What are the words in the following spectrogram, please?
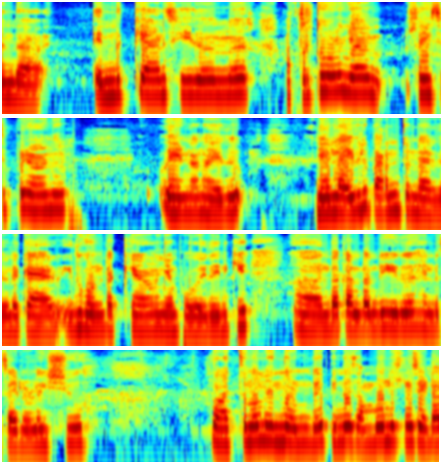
എന്താ എന്തൊക്കെയാണ് ചെയ്തതെന്ന് അത്രത്തോളം ഞാൻ സഹിച്ചപ്പോഴാണ് വേണ്ടെന്നായത്. ഞാൻ ലൈവിൽ പറഞ്ഞിട്ടുണ്ടായിരുന്നു എന്റെ കാ ഇതുകൊണ്ടൊക്കെയാണ് ഞാൻ പോയത്. എനിക്ക് എന്താ കണ്ടന്റ് ചെയ്ത് എന്റെ സൈഡിലുള്ള ഇഷ്യൂ മാറ്റണം എന്നുണ്ട്. പിന്നെ സംഭവം എന്ന് ചേട്ടാ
